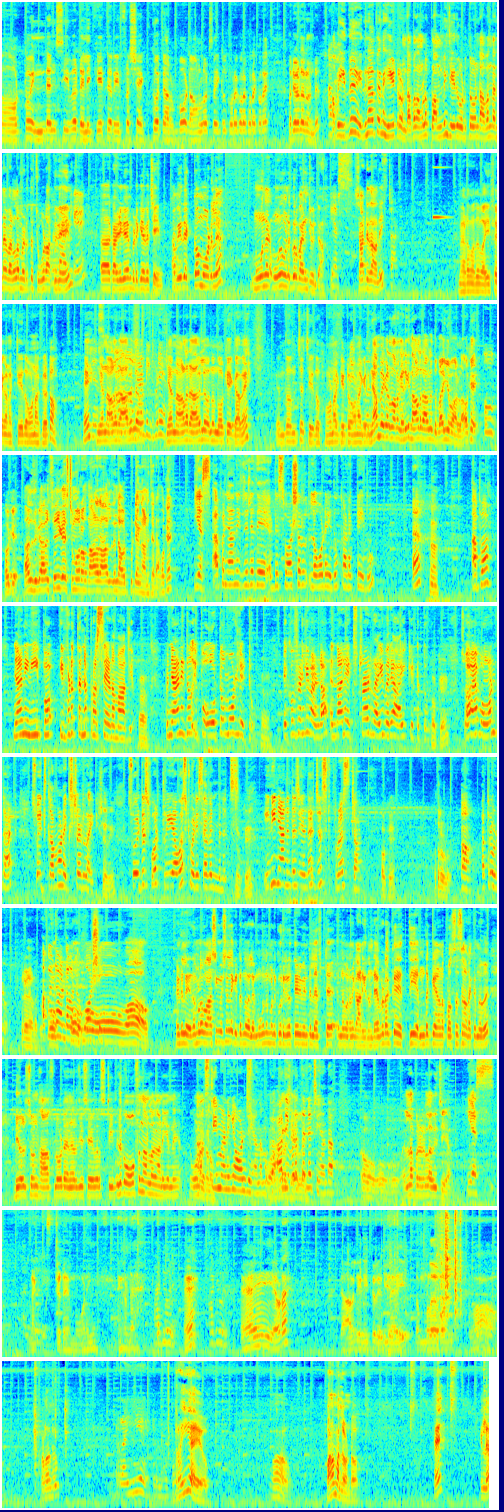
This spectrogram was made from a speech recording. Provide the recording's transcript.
auto intensive delicate refresh eco turbo download cycle കുറെ കുറെ കുറെ കുറെ പരിപാടികളുണ്ട്. അപ്പൊ ഇത് ഇതിനകത്ത് തന്നെ ഹീറ്റർ ഉണ്ട്. അപ്പൊ നമ്മൾ പ്ലംബിംഗ് ചെയ്ത് കൊടുത്തുകൊണ്ട് അവൻ തന്നെ വെള്ളം എടുത്ത് ചൂടാക്കുകയും. പിടിക്കുകയും കഴുകുകയും പിടിക്കുകയൊക്കെ ചെയ്യും. അപ്പൊ ഇത് എക്കോ മോഡൽ മൂന്ന് മൂന്ന് മണിക്കൂർ പതിനഞ്ച് മിനിറ്റാ? സ്റ്റാർട്ട് ചെയ്താൽ മതി. മാഡം അത് വൈഫൈ കണക്ട് ചെയ്ത് ഓൺ ആക്കുക കേട്ടോ. ഏ ഞാൻ നാളെ രാവിലെ ഞാൻ നാളെ രാവിലെ വന്ന് നോക്കിയേക്കാമേ എന്താന്ന് വെച്ചാൽ ചെയ്തോ? ഓണാക്കിയിട്ട് ഓണാക്കിയിട്ട്. ഞാൻ പോയി കിടന്നുറങ്ങാം. എനിക്ക് നാളെ രാവിലെ ദുബായിക്ക് പോകാനുള്ള ഓക്കെ ഓക്കെ. അത് ചെയ് ഗസ്റ്റ് ടുമോറോ നാളെ രാവിലെ ഇതിന്റെ ഔട്ട്പുട്ട് ഞാൻ കാണിച്ചു തരാം. ഓക്കെ? യെസ് അപ്പൊ ഞാൻ ഇതിൽ ഡിഷ് വാഷർ ലോഡ് ചെയ്തു കണക്ട് ചെയ്തു. അപ്പോൾ ഞാൻ ഇനിയിപ്പോ ഇവിടെ തന്നെ പ്രസ് ചെയ്യണം ആദ്യം. അപ്പൊ ഞാനിത് ഇപ്പൊ ഓട്ടോ മോഡിലിട്ടു എക്കോ ഫ്രണ്ട്ലി വേണ്ട. എന്നാലും എക്സ്ട്രാ ഡ്രൈവ് വരെ ആയി കിട്ടത്തുള്ളൂ. So I have on that so it's come on extra dry ശരി. So it is for three hours twenty seven minutes okay ഇനി ഞാൻ എന്താ ചെയ്യേണ്ടത്? ജസ്റ്റ് പ്രസ് സ്റ്റാർട്ട് ഓക്കെ അത്രേ ഉള്ളൂ. ആ അത്രേ ഉള്ളൂ. പരിപാടി നടക്കും. അപ്പൊ ഇവിടെ ഓ, ഉണ്ടോ ഓ, വാഷിംഗ് ഓ വാവ് കണ്ടില്ലേ? നമ്മൾ വാഷിംഗ് മെഷീനിൽ കിട്ടുന്ന പോലെ മൂന്ന് മണിക്കൂർ ഇരുപത്തേഴ് മിനിറ്റ് ലെഫ്റ്റ് എന്ന് പറഞ്ഞ് കാണിക്കുന്നുണ്ട്. എവിടെയൊക്കെ എത്തി എന്തൊക്കെയാണ് പ്രോസസ്സ് നടക്കുന്നത്? Dual zone half load energy saver steam ഇതൊക്കെ ഓഫ് എന്നാണല്ലോ കാണിക്കുന്നത് ഓൺ ആക്കണം? സ്റ്റീം ആണെങ്കിൽ ഓൺ ചെയ്യാം നമുക്ക്. അത് ഇവിടെ തന്നെ ചെയ്യാം ഓ ഓ എല്ലാ പരിപാടികളും അത് ചെയ്യാം. യെസ് നെക്സ്റ്റ് ഡേ മോർണിംഗ് ഏയ് എവിടെ? രാവിലെ എണീറ്റ് റെഡിയായി. നമ്മൾ വാ. കൊള്ളാലോ. ഡ്രൈ ആയിട്ടുണ്ട് ഡ്രൈ ആയോ? വാവ്. മണം വല്ലതും ഉണ്ടോ? ഏ? ഇല്ല?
